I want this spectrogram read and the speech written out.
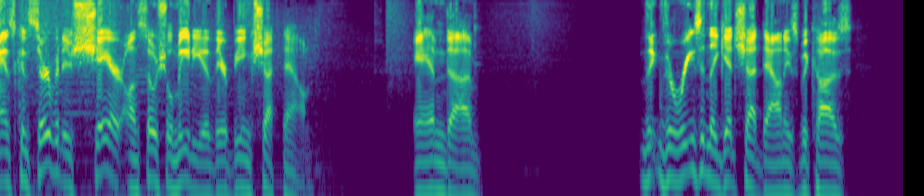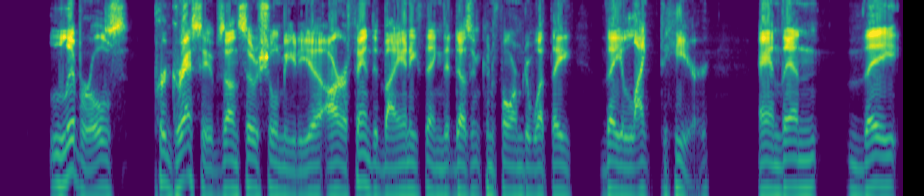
as conservatives share on social media, they're being shut down. And uh, the, the reason they get shut down is because liberals, progressives on social media are offended by anything that doesn't conform to what they, they like to hear. And then they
